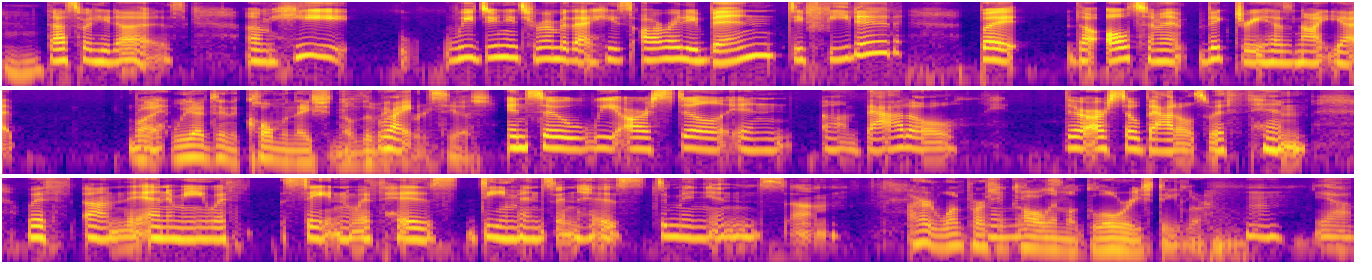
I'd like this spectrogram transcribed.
Mm-hmm. That's what he does. Um, he. We do need to remember that he's already been defeated, but the ultimate victory has not yet Right. We hadn't seen the culmination of the victory. Right. Yes. and so we are still in um, battle. There are still battles with him, with um, the enemy, with Satan, with his demons and his dominions. Um, I heard one person call him a glory stealer. yeah,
